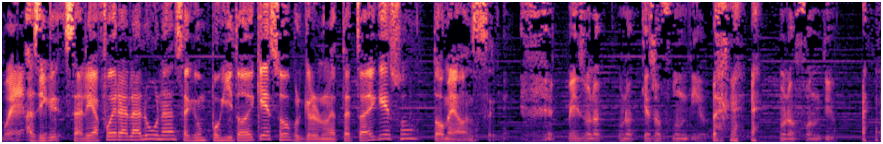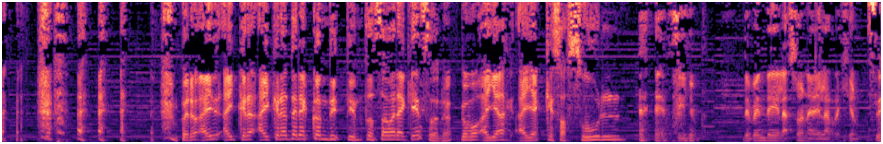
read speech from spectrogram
Bueno, Así que salí afuera a la luna, saqué un poquito de queso, porque la luna está hecha de queso, tomé once. me hizo unos, unos quesos fundidos. unos fundidos. Pero hay, hay, hay cráteres con distintos sabores a queso, ¿no? Como allá, allá es queso azul, sí, depende de la zona, de la región. Sí,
